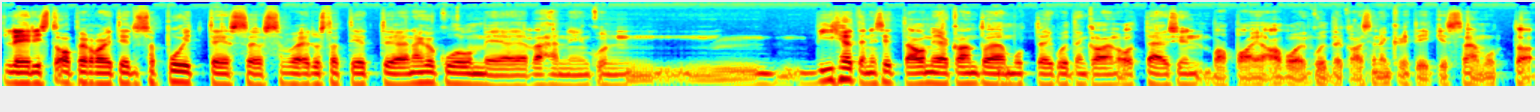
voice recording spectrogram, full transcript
lehdistö operoi tietyissä puitteissa, jossa voi edustaa tiettyjä näkökulmia ja vähän niin kuin vihjaten esittää omia kantoja, mutta ei kuitenkaan ole täysin vapaa ja avoin kuitenkaan siinä kritiikissään, mutta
